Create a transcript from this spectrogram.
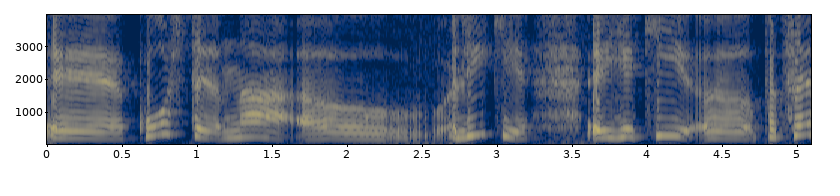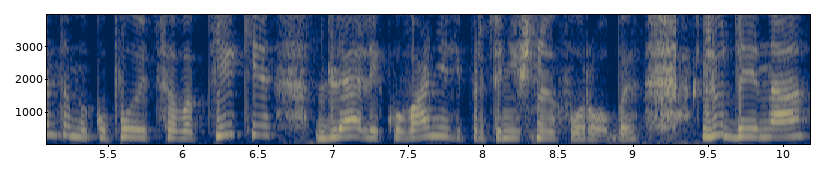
е, кошти на е, ліки, які е, пацієнтами купуються в аптеки для лікування гіпертонічної хвороби. Людина,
